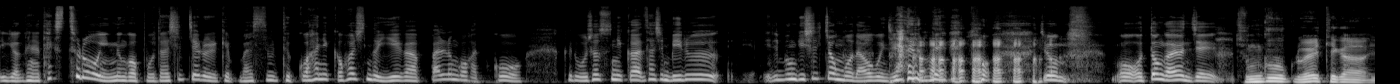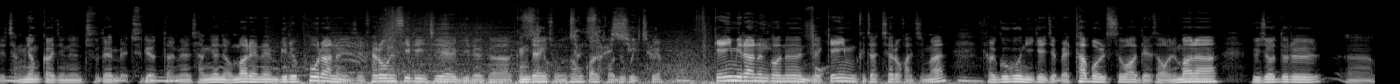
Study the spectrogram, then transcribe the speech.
이게 그냥 텍스트로 읽는 것보다 실제로 이렇게 말씀 듣고 하니까 훨씬 더 이해가 빠른 것 같고 그래도 오셨으니까 사실 미르 1분기 실적 뭐 나오고 이제 하는데 좀뭐 어떤가요? 이제 중국 로열티가 이제 작년까지는 주된 매출이었다면 작년 연말에는 미르 4라는 이제 새로운 시리즈의 미르가 굉장히 좋은 성과를 거두고 있고요. 게임이라는 거는 이제 게임 그 자체로 가지만 음. 결국은 이게 이제 메타버스화돼서 얼마나 유저들을 어,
